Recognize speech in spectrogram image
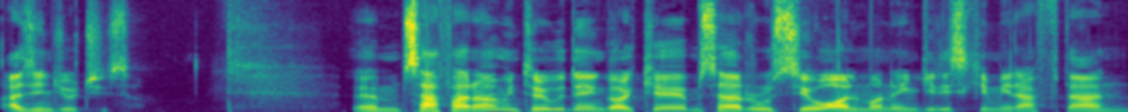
از اینجور چیزا. سفرها هم اینطوری بود انگار که مثلا روسیه و آلمان و انگلیس که می‌رفتن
